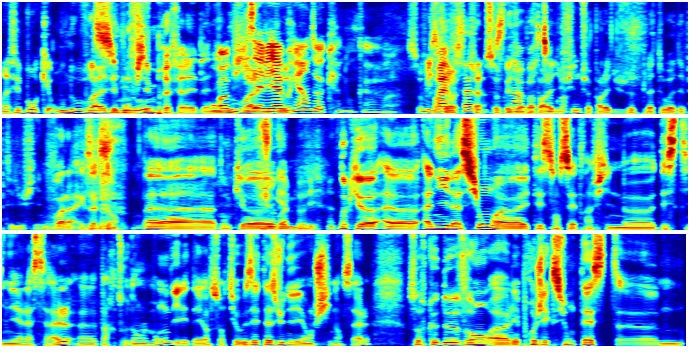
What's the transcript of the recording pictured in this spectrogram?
On a fait bon, ok, on ouvre à la C'est vidéo. mon film préféré de l'année. On Oh, puis la avaient vidéo. appris un doc. Donc, euh, Voilà. Sauf Mais que, c'est tu, salle. tu- sauf que tu vas pas parler quoi. du film, tu vas parler du jeu de plateau adapté du film. Voilà, exactement. Donc, Jeu voilà. Game Boy. Donc Annihilation était censé être un film destiné à la salle partout dans le monde. Il est d'ailleurs sorti aux États-Unis et en Chine en salle. Sauf que devant euh, les projections tests euh,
